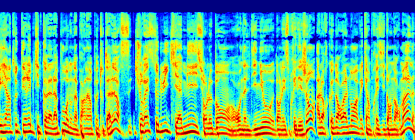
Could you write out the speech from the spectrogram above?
il y a un truc terrible qui te colle à la peau, on en a parlé un peu tout à l'heure. Tu restes celui qui a mis sur le banc Ronaldinho dans l'esprit des gens, alors que normalement, avec un président normal,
